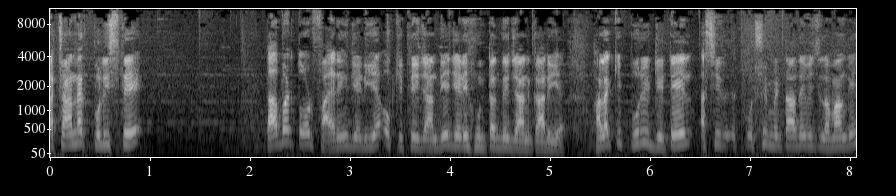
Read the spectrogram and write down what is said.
ਅਚਾਨਕ ਪੁਲਿਸ ਤੇ ਤਾਬੜਤੋੜ ਫਾਇਰਿੰਗ ਜਿਹੜੀ ਹੈ, ਉਹ ਕੀਤੀ ਜਾਂਦੀ ਹੈ, ਜਿਹੜੀ ਹੁਣ ਤੱਕ ਦੀ ਜਾਣਕਾਰੀ ਹੈ। ਹਾਲਾਂਕਿ ਪੂਰੀ ਡਿਟੇਲ ਅਸੀਂ ਕੁਝ ਹੀ ਮਿੰਟਾਂ ਦੇ ਵਿੱਚ ਲਵਾਂਗੇ।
